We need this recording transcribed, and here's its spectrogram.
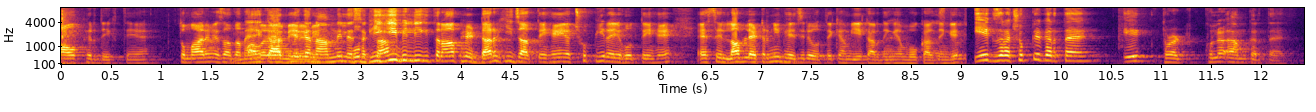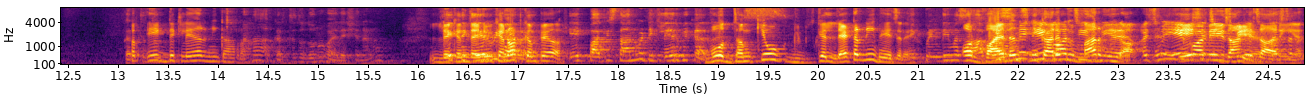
आओ फिर देखते हैं। तुम्हारे में ज़्यादा पावर है मेरे का नाम नहीं ले वो सकता। भीगी बिल्ली की तरह फिर डर ही जाते हैं या छुप ही रहे होते हैं। ऐसे लव लेटर नहीं भेज रहे होते कि हम ये कर देंगे हम वो कर देंगे। एक जरा छुप के करता है एक थोड़ा खुला आम करता है। पर एक डिक्लेयर नहीं कर रहा। हाँ करते तो दोनों वायलेशन है ना। लेकिन then you can not compare एक पाकिस्तान में डिक्लेयर भी कर वो धमकियों के लेटर नहीं भेज रहे। एक पिंडी में और वायलेंस रहे कोई मार नहीं रहा। इसमें एक और चीज़ जाने जा रही है।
